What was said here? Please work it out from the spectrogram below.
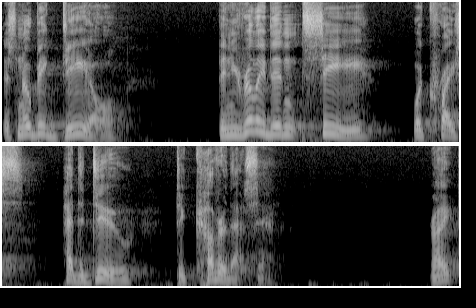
it's no big deal, then you really didn't see what Christ had to do to cover that sin. Right?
